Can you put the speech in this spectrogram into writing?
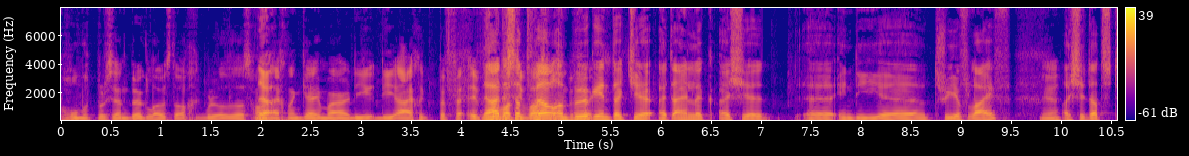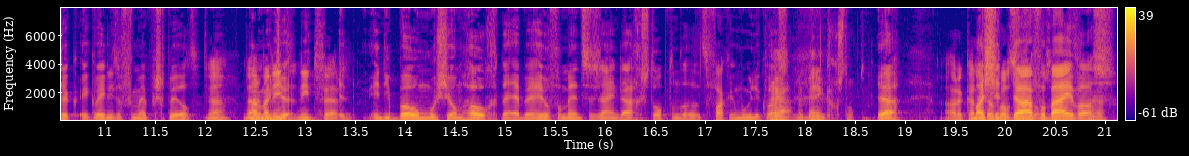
100% bugloos, toch? Ik bedoel, dat was gewoon Ja. echt een game waar die, die eigenlijk perfect... Nou, er zat wel was een bug in dat je uiteindelijk, als je eh, in die eh, Tree of Life, Ja, als je dat stuk, ik weet niet of je hem hebt gespeeld. ja. Nou, maar niet, je- niet ver. In die boom moest je omhoog. Daar hebben heel veel mensen zijn daar gestopt, omdat het fucking moeilijk was. ja, daar ben ik gestopt. Ja. Oh, Maar als je daar voorbij was,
